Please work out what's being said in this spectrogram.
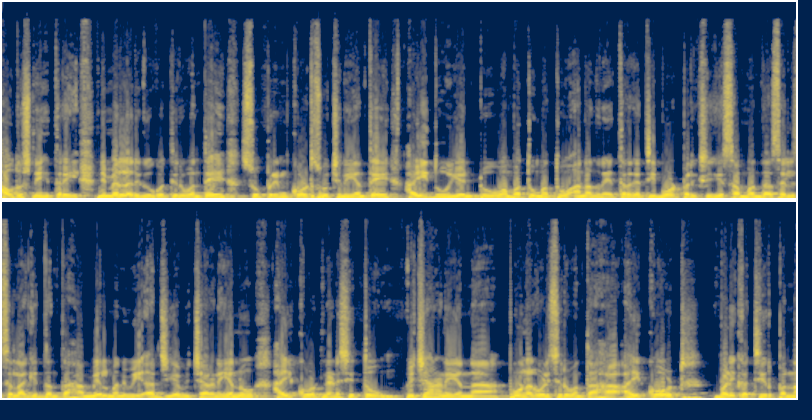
ಹೌದು ಸ್ನೇಹಿತರೆ ನಿಮ್ಮೆಲ್ಲರಿಗೂ ಗೊತ್ತಿರುವಂತೆ ಸುಪ್ರೀಂ ಕೋರ್ಟ್ ಸೂಚನೆಯಂತೆ ಐದು, ಎಂಟು, ಒಂಬತ್ತು ಮತ್ತು ಹನ್ನೊಂದನೇ ತರಗತಿ ಬೋರ್ಡ್ ಪರೀಕ್ಷೆಗೆ ಸಂಬಂಧ ಸಲ್ಲಿಸಲಾಗಿದ್ದಂತಹ ಮೇಲ್ಮನವಿ ಅರ್ಜಿಯ ವಿಚಾರಣೆಯನ್ನು ಹೈಕೋರ್ಟ್ ನಡೆಸಿತ್ತು. ವಿಚಾರಣೆಯನ್ನ ಪೂರ್ಣಗೊಳಿಸಿರುವಂತಹ ಹೈಕೋರ್ಟ್ ಬಳಿಕ ತೀರ್ಪನ್ನ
